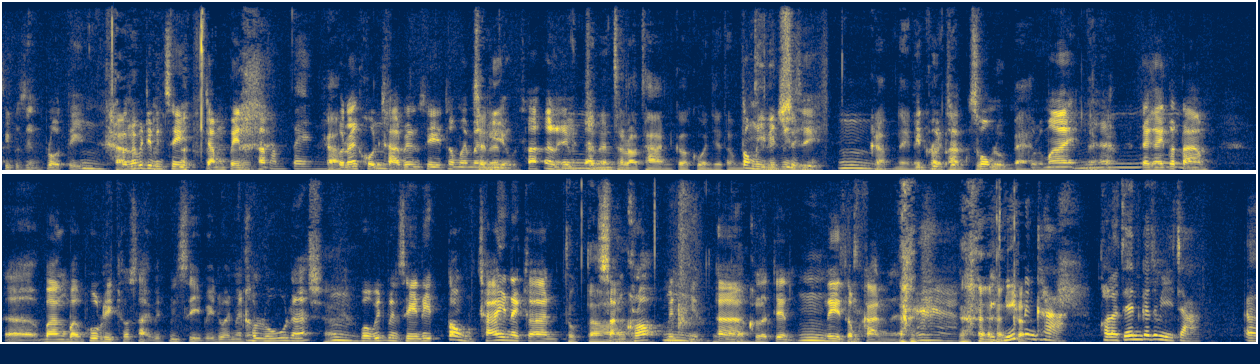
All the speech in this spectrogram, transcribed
50%โปรตีน อืม เพราะฉะนั้นวิตามินซีจำเป็นครับ จำเป็น ครับ เพราะฉะนั้นคนขาดวิตามินซีทำไมมันฉะนั้น เหี่ยวซ่าอะไรไม่ฉะได้นั้นถ้าเราทานก็ควรจะต้องต้องมีวิตามินซี อืม ครับในในกินคอพืลชลาเจผันกทุส้กมรูปแบบ ผลไม้นะนะครัฮะบแต่ไงก็ตามเอ่อ บางบางผู้ผลิตเขาใส่วิตามินซีไปด้วยนะเขารู้นะใช่อืมว่าวิตามินซีนี่ต้องใช้ในการถูกต้องสังเคราะห์เม็ดเห็ดถูกต้องอ่าคอลลาเจนอืมนี่สำคัญนะอ่าอีกนิดนึงค่ะ คอลลาเจนก็จะมีจากเอ่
